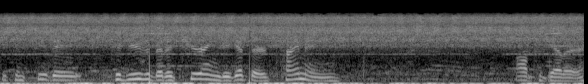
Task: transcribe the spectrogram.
You can see they could use a bit of cheering to get their timing all together.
